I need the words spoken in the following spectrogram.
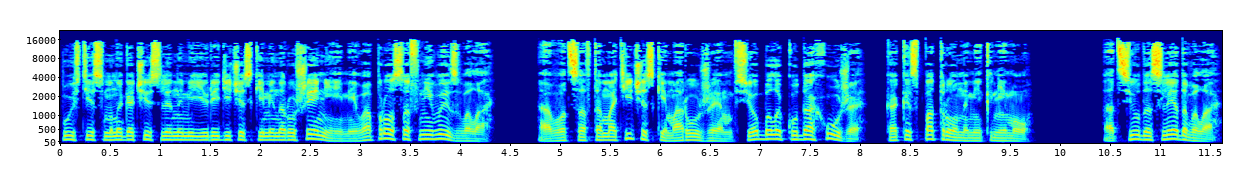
пусть и с многочисленными юридическими нарушениями, вопросов не вызвала. А вот с автоматическим оружием все было куда хуже, как и с патронами к нему. Отсюда следовало,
